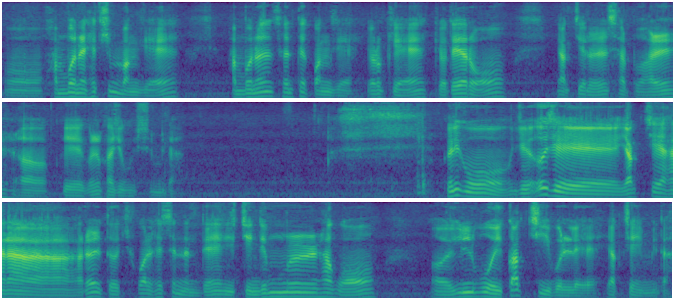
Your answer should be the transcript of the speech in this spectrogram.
어, 한 번은 핵심 방제, 한 번은 선택 방제 이렇게 교대로 약재를 살포할 어, 계획을 가지고 있습니다. 그리고 이제 어제 약재 하나를 더 추가를 했었는데 이 진딧물하고 어, 일부의 깍지벌레 약재입니다.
